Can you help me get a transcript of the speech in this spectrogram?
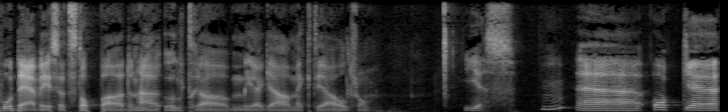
på det viset stoppa den här ultra mega mäktiga Ultron. Yes. Mm. Eh, och eh,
